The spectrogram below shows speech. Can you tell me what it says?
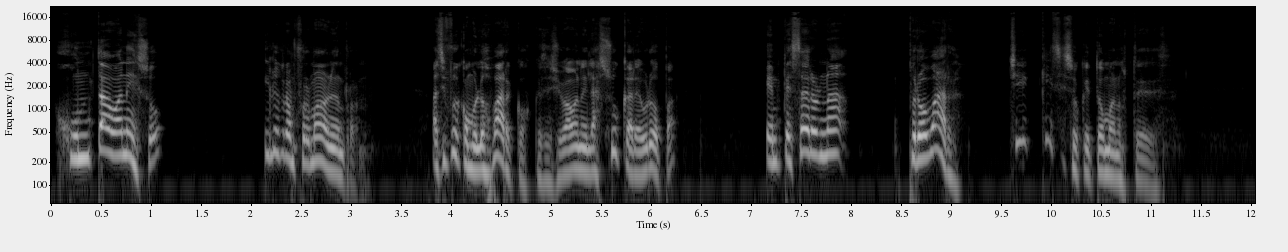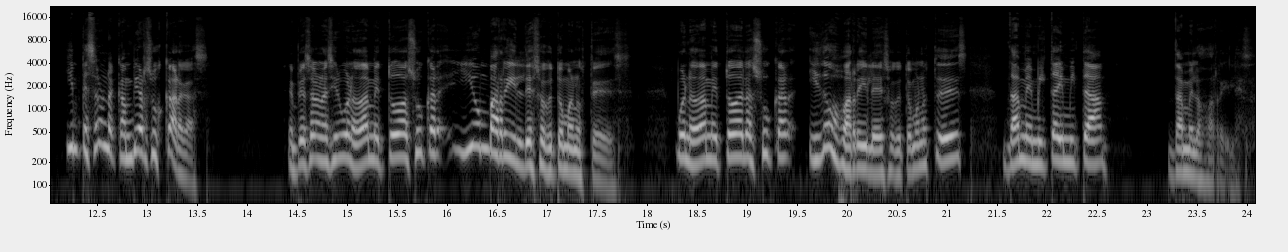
juntaban eso y lo transformaron en ron. Así fue como los barcos que se llevaban el azúcar a Europa empezaron a probar. Che, ¿qué es eso que toman ustedes? Y empezaron a cambiar sus cargas. Empezaron a decir, bueno, dame todo azúcar y un barril de eso que toman ustedes. Bueno, dame todo el azúcar y dos barriles de eso que toman ustedes. Dame mitad y mitad, dame los barriles.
